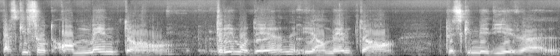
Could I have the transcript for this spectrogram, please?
parce qu'ils sont en même temps très modernes et en même temps presque médiéval.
